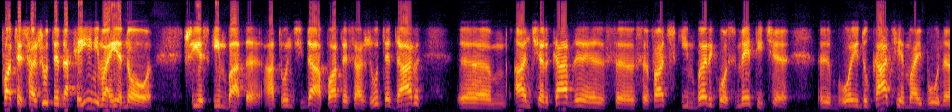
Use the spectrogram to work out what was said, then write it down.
Poate să ajute dacă inima e nouă și e schimbată. Atunci, da, poate să ajute, dar uh, Ehm, a încercat de, să, să faci schimbări cosmetice, ehm, o educație mai bună,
